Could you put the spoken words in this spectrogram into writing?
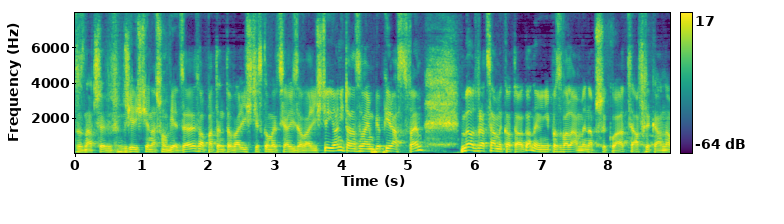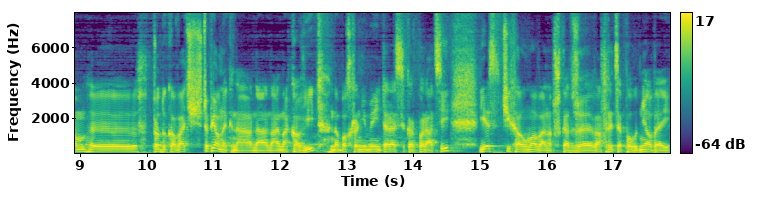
To znaczy wzięliście naszą wiedzę, opatentowaliście, skomercjalizowaliście i oni to nazywają biopiractwem. My odwracamy kota ogonem i nie pozwalamy na przykład Afrykanom y, produkować szczepionek na, na, na, na COVID, no bo chronimy interesy korporacji. Jest cicha umowa na przykład, że w Afryce Południowej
